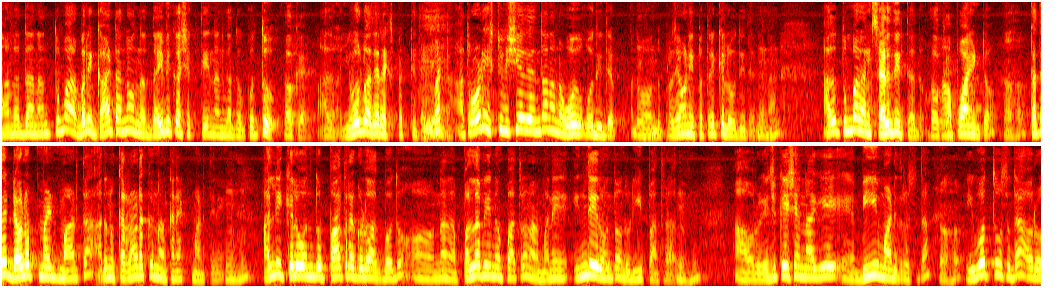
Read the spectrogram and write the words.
ಅನ್ನೋದ ನಾನು ತುಂಬಾ ಬರೀ ಘಾಟ್ ಅನ್ನೋ ಒಂದು ದೈವಿಕ ಶಕ್ತಿ ನನ್ಗದು ಗೊತ್ತು. ಓಕೆ ಅದು ಇವಾಗಲೂ ಅದೇ ಎಕ್ಸ್ಪೆಕ್ಟ್ ಇದೆ. ಬಟ್ ಅದ್ರೊಳಗೆ ಇಷ್ಟು ವಿಷಯ ಇದೆ ಅಂತ ನಾನು ಓದಿದ್ದೆ. ಅದು ಒಂದು ಪ್ರಜಾವಾಣಿ ಪತ್ರಿಕೆಯಲ್ಲಿ ಓದಿದ್ದೆ ಅದನ್ನ. ಅದು ತುಂಬಾ ನಂಗೆ ಸೆಳೆದಿತ್ತು ಅದು ಆ ಪಾಯಿಂಟ್ ಕತೆ ಡೆವಲಪ್ಮೆಂಟ್ ಮಾಡ್ತಾ ಅದನ್ನು ಕರ್ನಾಟಕ ನಾನು ಕನೆಕ್ಟ್ ಮಾಡ್ತೀನಿ. ಅಲ್ಲಿ ಕೆಲವೊಂದು ಪಾತ್ರಗಳು ಆಗ್ಬೋದು ನನ್ನ ಪಲ್ಲವಿ ಅನ್ನೋ ಪಾತ್ರ ನನ್ನ ಮನೆ ಹಿಂದೆ ಇರುವಂತ ಒಂದು ಹುಡುಗಿ ಪಾತ್ರ ಅದು. ಅವರು ಎಜುಕೇಶನ್ ಆಗಿ ಬಿ ಇ ಮಾಡಿದ್ರು ಸುಧಾ ಇವತ್ತು ಸುಧಾ ಅವರು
